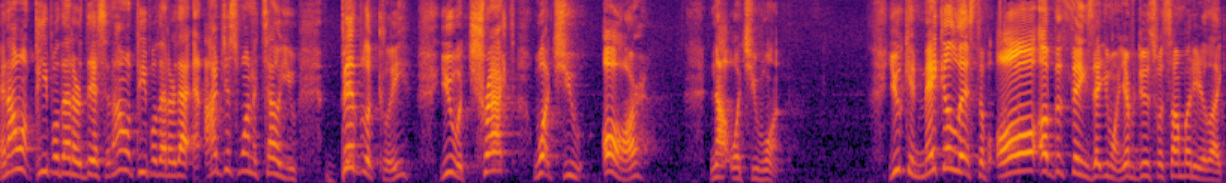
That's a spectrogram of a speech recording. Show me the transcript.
and I want people that are this, and I want people that are that. And I just want to tell you, biblically, you attract what you are, not what you want. You can make a list of all of the things that you want. You ever do this with somebody? You're like,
